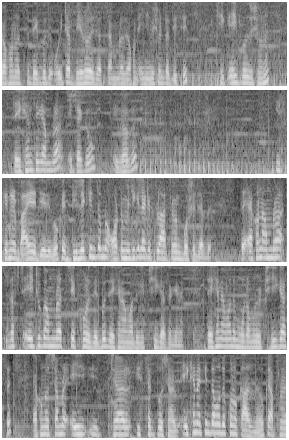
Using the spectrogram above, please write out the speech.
যখন হচ্ছে দেখব যে ওইটা বের হয়ে যাচ্ছে, আমরা যখন অ্যানিমেশনটা দিছি, ঠিক এই পজিশনে তো এখান থেকে আমরা এটাকেও এইভাবে স্ক্যানের বাইরে দিয়ে দেবো। ওকে দিলে কিন্তু আমরা অটোমেটিক্যালি একটা প্লাস এখন বসে যাবে। তো এখন আমরা জাস্ট এইটুকু আমরা চেক করে দেখব যে এখানে আমাদেরকে ঠিক আছে কিনা। তো এখানে আমাদের মোটামুটি ঠিক আছে। এখন হচ্ছে আমরা এইটার স্টার্ট পজিশন আসব। এখানে কিন্তু আমাদের কোনো কাজ নেই, ওকে? আপনারা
